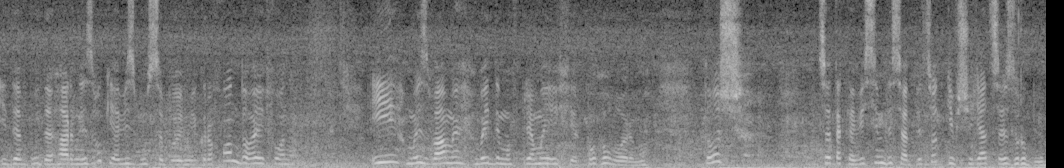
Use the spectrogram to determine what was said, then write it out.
і де буде гарний звук. Я візьму з собою мікрофон до айфона. І ми з вами вийдемо в прямий ефір, поговоримо. Тож, це таке 80%, що я це зроблю.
